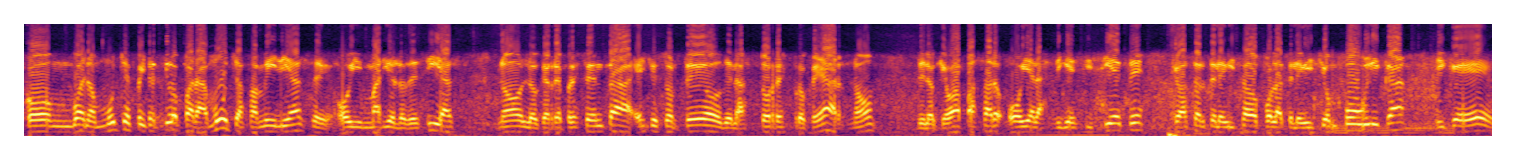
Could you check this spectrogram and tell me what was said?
con, bueno, mucha expectativa para muchas familias. Eh, hoy Mario lo decías, ¿no? Lo que representa este sorteo de las Torres Procrear, ¿no? De lo que va a pasar hoy a las 17, que va a ser televisado por la televisión pública y que,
